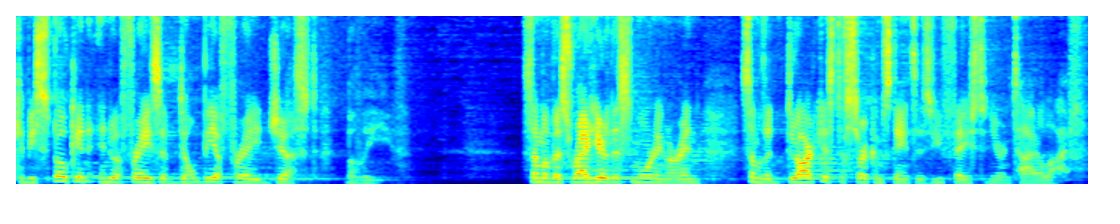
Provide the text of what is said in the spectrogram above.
can be spoken into a phrase of, Don't be afraid, just believe. Some of us right here this morning are in some of the darkest of circumstances you've faced in your entire life.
